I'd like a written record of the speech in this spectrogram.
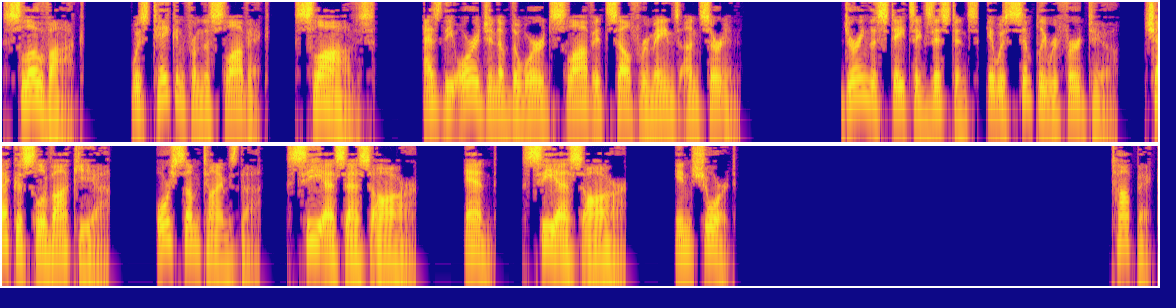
Slovak, was taken from the Slavic, Slavs, as the origin of the word Slav itself remains uncertain. During the state's existence, it was simply referred to Czechoslovakia, or sometimes the CSSR, and CSR in short. Topic:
